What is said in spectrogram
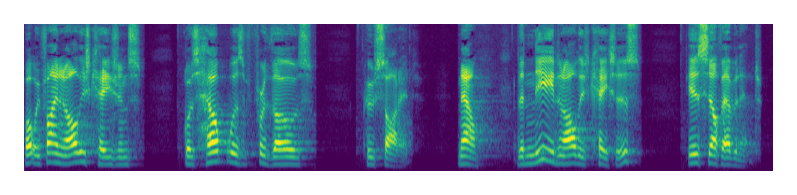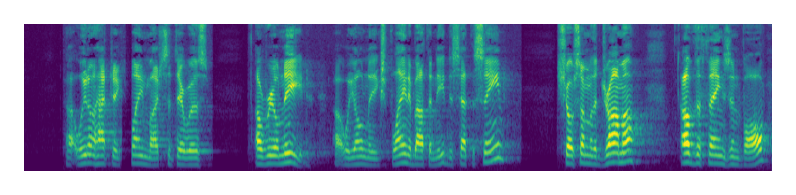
What we find in all these occasions was help was for those who sought it. Now, the need in all these cases is self evident. Uh, we don't have to explain much that there was a real need. Uh, we only explain about the need to set the scene, show some of the drama of the things involved.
